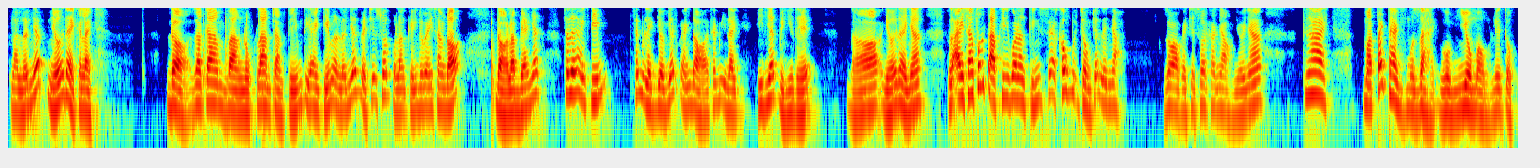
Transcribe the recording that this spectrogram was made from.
là lớn nhất, nhớ thầy cái này. Đỏ, da cam, vàng, nục, lam, tràm tím. Thì anh tím là lớn nhất về chiết xuất của lăng kính đối với ánh sáng đó. Đỏ là bé nhất, cho nên anh tím sẽ bị lệch nhiều nhất và anh đỏ sẽ bị lệch ít nhất vì như thế. Đó, nhớ thầy nhá. Là ánh sáng phức tạp khi đi qua lăng kính sẽ không bị chồng chất lên nhau, do cái chiết xuất khác nhau, nhớ nhá. Thứ hai, mà tách thành một giải gồm nhiều màu liên tục.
